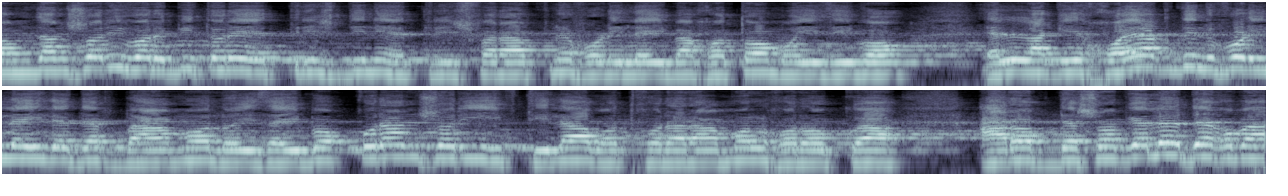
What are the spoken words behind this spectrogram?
রমজান শরীফের ভিতরে ত্রিশ দিনে ত্রিশ ফারা আপনি ফড়িলেই বা খতম হয়ে যাইব। এর লাগে কয়েক দিন ফড়িলাইলে দেখবা আমল হয়ে যাইব। কোরআন শরীফ তিলাবত করার আমল করকা আরব দেশ গেলে দেখবা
